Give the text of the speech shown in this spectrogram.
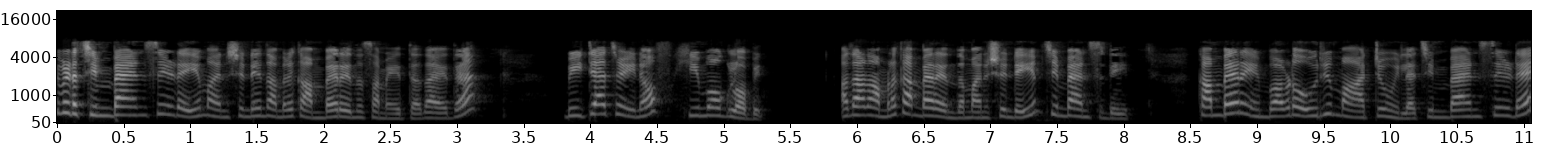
ഇവിടെ ചിമ്പാൻസിയുടെയും മനുഷ്യന്റെയും തമ്മിൽ കമ്പയർ ചെയ്യുന്ന സമയത്ത് അതായത് ബീറ്റ ചെയിൻ ഓഫ് ഹീമോഗ്ലോബിൻ. അതാണ് നമ്മൾ കമ്പയർ ചെയ്യുന്നത് മനുഷ്യന്റെയും ചിമ്പാൻസിന്റെയും കമ്പയർ ചെയ്യുമ്പോൾ അവിടെ ഒരു മാറ്റവും ഇല്ല ചിമ്പാൻസിയുടെ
